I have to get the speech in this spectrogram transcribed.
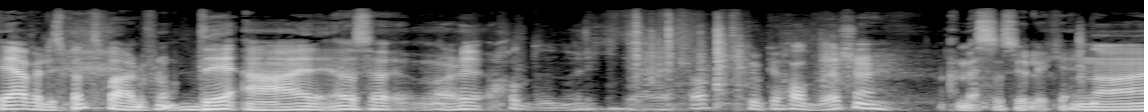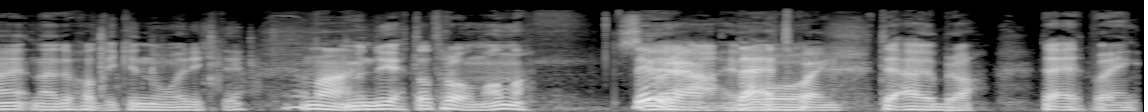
Jeg er veldig spent. Hva er det for noe? Det er altså, hva er det, Hadde du noe riktig her? Retta? Tror ikke jeg hadde det. Nei, mest sannsynlig ikke. Nei, nei, du hadde ikke noe riktig. Nei. Men du gjetta trollmann, da. Så Det det, er jo, Det er ett poeng. Det er jo bra. Det er ett poeng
